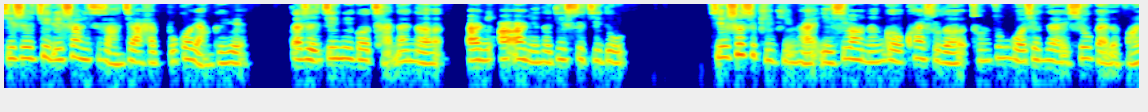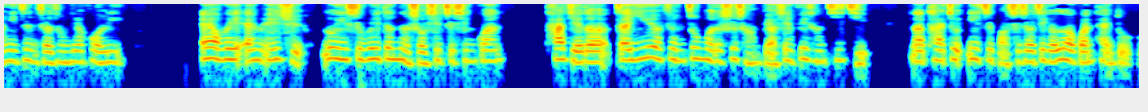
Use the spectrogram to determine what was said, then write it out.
其实距离上一次涨价还不过两个月，但是经历过惨淡的二零二二年的第四季度。其实奢侈品品牌也希望能够快速的从中国现在修改的防疫政策中间获利。LVMH 路易斯威登的首席执行官，他觉得在一月份中国的市场表现非常积极，那他就一直保持着这个乐观态度，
